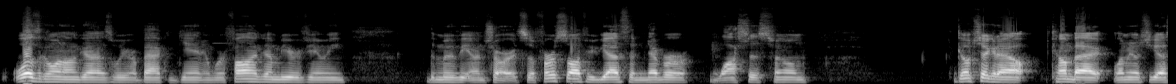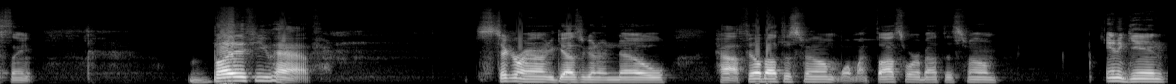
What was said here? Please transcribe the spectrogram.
What's going on, guys? We are back again, and we're finally going to be reviewing the movie Uncharted. So, first off, if you guys have never watched this film, go check it out. Come back. Let me know what you guys think. But if you have, stick around. You guys are going to know how I feel about this film, what my thoughts were about this film. And again,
